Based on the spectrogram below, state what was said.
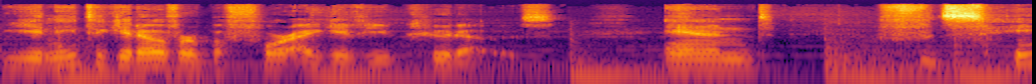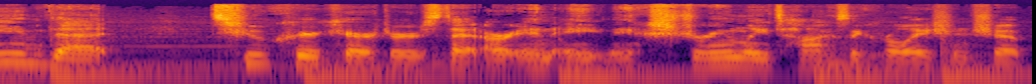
you need to get over before I give you kudos. And seeing that two queer characters that are in an extremely toxic relationship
